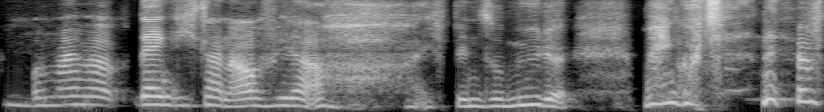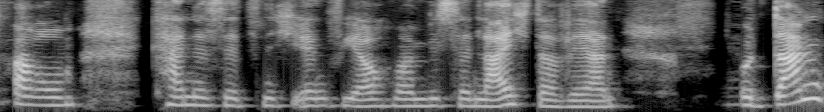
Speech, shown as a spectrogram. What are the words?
Und mhm. manchmal denke ich dann auch wieder, oh, ich bin so müde. Mein Gott, warum kann es jetzt nicht irgendwie auch mal ein bisschen leichter werden? Und dann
